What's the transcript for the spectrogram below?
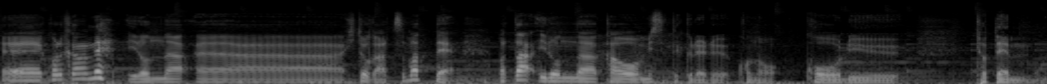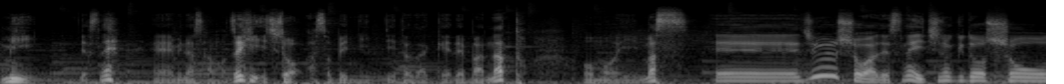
えー、これからねいろんな人が集まってまたいろんな顔を見せてくれるこの交流拠点ミー。ですね、えー、皆さんもぜひ一度遊びに行っていただければなと思います、えー、住所はですね一ノ木戸商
